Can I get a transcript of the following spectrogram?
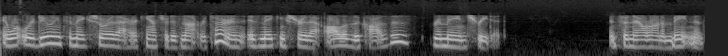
And what we're doing to make sure that her cancer does not return is making sure that all of the causes remain treated. And so now we're on a maintenance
